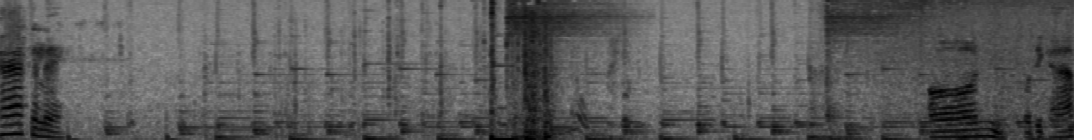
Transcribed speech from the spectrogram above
ฆ่ากันเลย ออนสวัสดีครับ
